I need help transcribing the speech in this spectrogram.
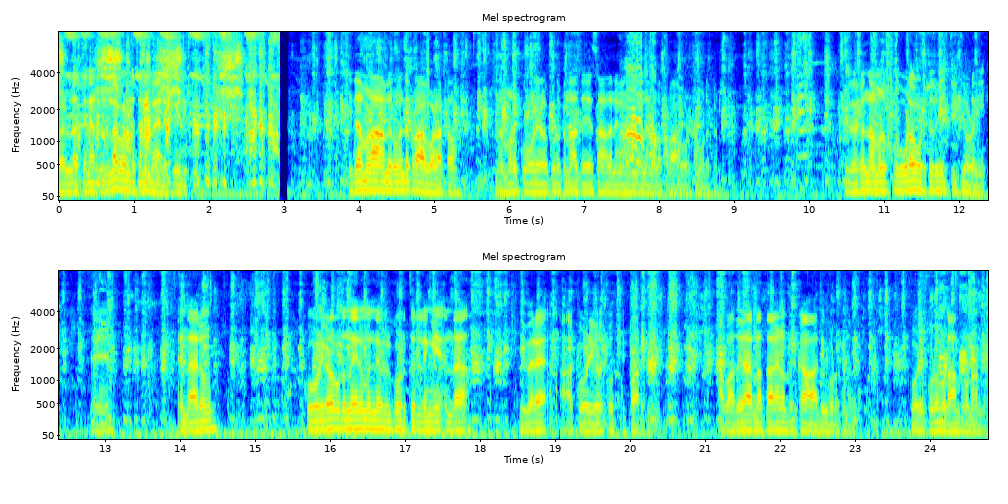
വെള്ളത്തിന് നല്ല വെള്ളത്തിന് മേലേക്ക് ഇരിക്കും ഇത് നമ്മൾ ആമിറൂന്റെ ആമിറുവിന്റെ കേട്ടോ നമ്മൾ കോഴികൾക്ക് കൊടുക്കുന്ന അതേ സാധനങ്ങൾ തന്നെ നമ്മളെ പ്രാവുകൾക്ക് കൊടുക്കണം. ഇവയൊക്കെ നമ്മൾ പൂള കൊടുത്ത് ഹെൽപ്പിച്ച് തുടങ്ങി. എന്തായാലും കോഴികൾ വിടുന്നതിന് മുന്നേ ഇവർക്ക് കൊടുത്തില്ലെങ്കിൽ എന്താ ഇവരെ ആ കോഴികൾ കൊത്തിപ്പാറിക്കും അപ്പോൾ അത് കാരണത്താലാണ് ഇവർക്ക് ആദ്യം കൊടുക്കുന്നത്. കോഴിക്കൂട് വിടാൻ പോകണമെന്ന്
